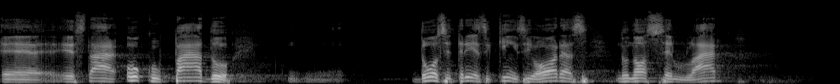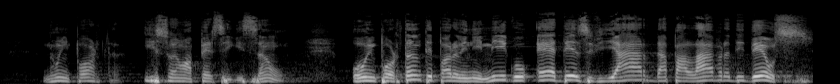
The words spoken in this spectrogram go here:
eh, estar ocupado 12, 13, 15 horas no nosso celular, não importa. Isso é uma perseguição. O importante para o inimigo é desviar da palavra de Deus.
